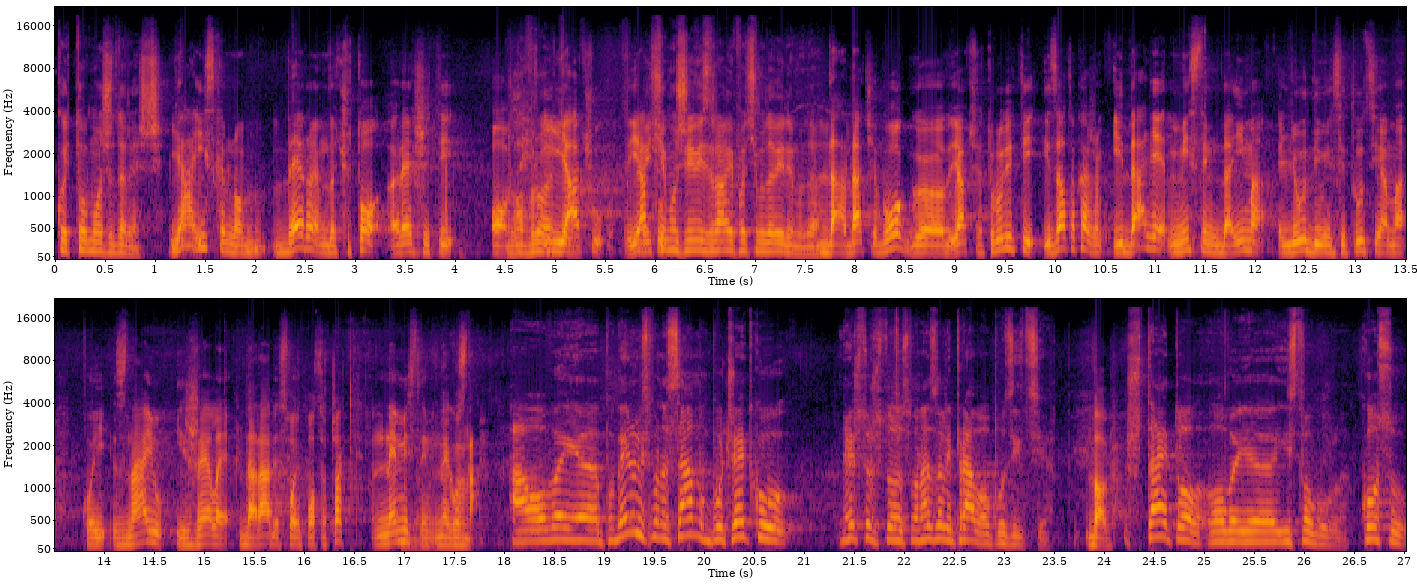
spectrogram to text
koji to može da reši. Ja iskreno verujem da ću to rešiti ovde. Dobro, I ja ću, ja Mi ćemo živi i zdravi pa ćemo da vidimo. Da, da, da će Bog, e, ja ću se truditi i zato kažem, i dalje mislim da ima ljudi u institucijama koji znaju i žele da rade svoj posao. Čak ne mislim, nego znam. A ovaj, e, pomenuli smo na samom početku nešto što smo nazvali prava opozicija. Dobro. Šta je to ovaj, e, iz tvog ugla? Ko su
